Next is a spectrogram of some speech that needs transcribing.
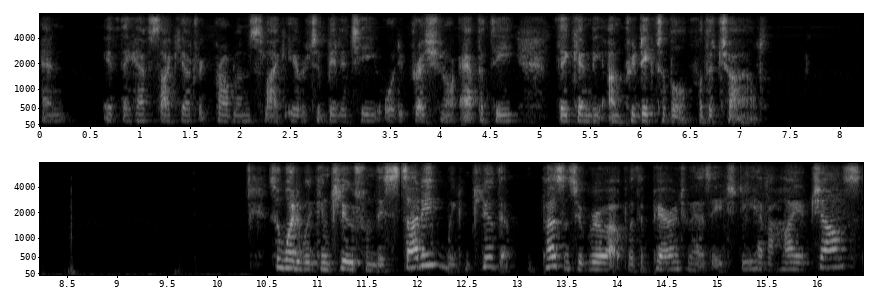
and if they have psychiatric problems like irritability or depression or apathy, they can be unpredictable for the child. So what do we conclude from this study? We conclude that persons who grow up with a parent who has HD have a higher chance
